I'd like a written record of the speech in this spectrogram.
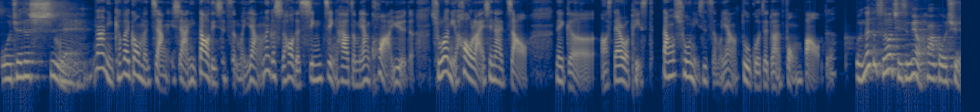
我觉得是哎、欸嗯。那你可不可以跟我们讲一下，你到底是怎么样那个时候的心境，还有怎么样跨越的？除了你后来现在找那个呃 therapist，当初你是怎么样度过这段风暴的？我那个时候其实没有跨过去。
